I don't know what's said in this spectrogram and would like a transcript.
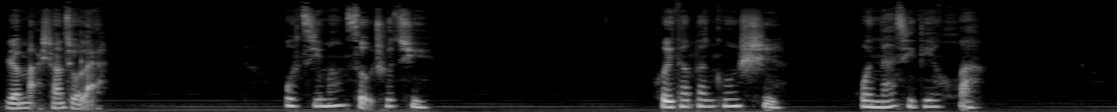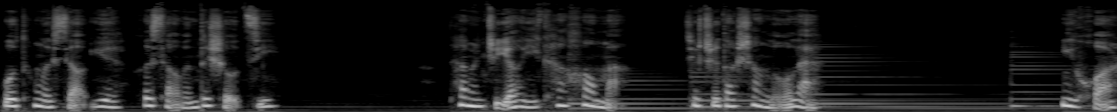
人马上就来。”我急忙走出去，回到办公室，我拿起电话。拨通了小月和小文的手机。他们只要一看号码，就知道上楼来。一会儿，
